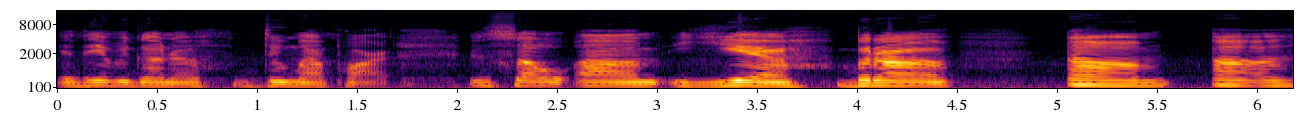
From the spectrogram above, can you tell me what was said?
And then we're going to do my part. And so, um, yeah. But, uh, um, uh,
